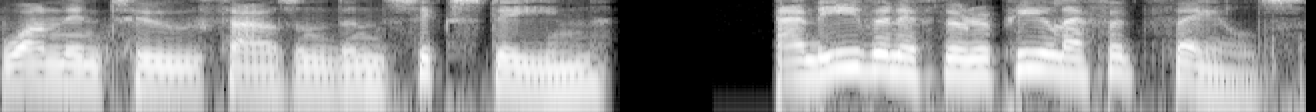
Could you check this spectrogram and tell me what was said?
won in 2016. And even if the repeal effort fails,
